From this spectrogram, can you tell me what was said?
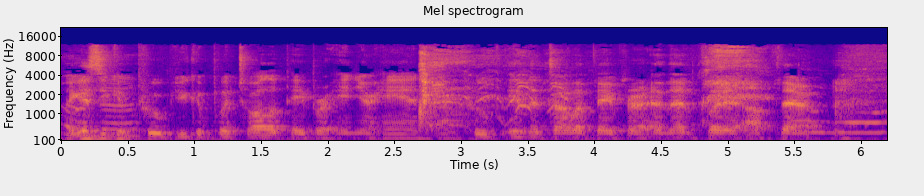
I Oh, guess you no. could poop. You could put toilet paper in your hand and poop in the toilet paper, and then put it up there. Oh no.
